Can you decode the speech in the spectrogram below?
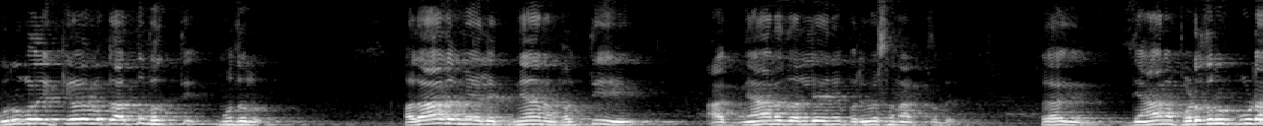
ಗುರುಗಳಿಗೆ ಕೇಳಬೇಕಾದ್ದು ಭಕ್ತಿ ಮೊದಲು. ಅದಾದ ಮೇಲೆ ಜ್ಞಾನ, ಭಕ್ತಿ ಆ ಜ್ಞಾನದಲ್ಲೇನೆ ಪರಿವರ್ತನ ಆಗ್ತದೆ. ಹಾಗಾಗಿ ಜ್ಞಾನ ಪಡೆದರೂ ಕೂಡ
